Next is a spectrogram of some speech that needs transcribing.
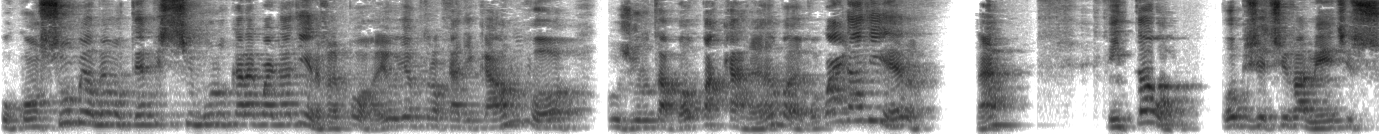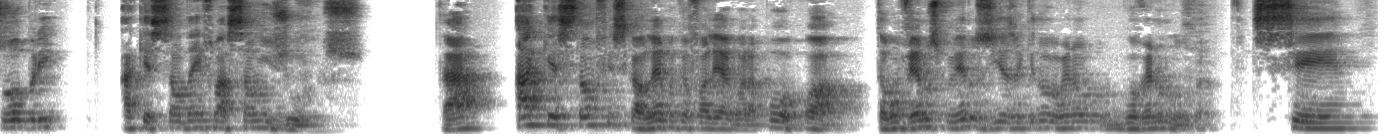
o consumo e ao mesmo tempo estimula o cara a guardar dinheiro. Fala, porra, eu ia trocar de carro, não vou. O juro tá bom pra caramba, eu vou guardar dinheiro. Né? Então, objetivamente, sobre a questão da inflação em juros. Tá? A questão fiscal, lembra que eu falei agora há pouco? Ó, estamos vendo os primeiros dias aqui do governo, governo Lula. Se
